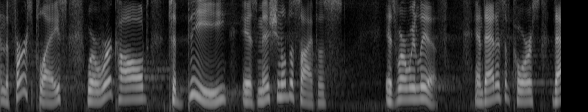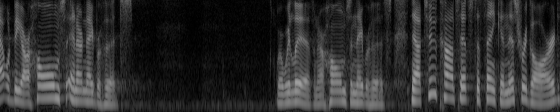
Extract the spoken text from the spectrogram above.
In the first place, where we're called to be as missional disciples, is where we live. And that is, of course, that would be our homes and our neighborhoods where we live, in our homes and neighborhoods. Now, two concepts to think in this regard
